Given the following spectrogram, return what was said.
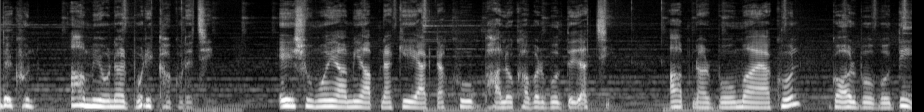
দেখুন, আমি ওনার পরীক্ষা করেছি। এই সময় আমি আপনাকে একটা খুব ভালো খবর বলতে যাচ্ছি। আপনার বৌমা এখন গর্ভবতী।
